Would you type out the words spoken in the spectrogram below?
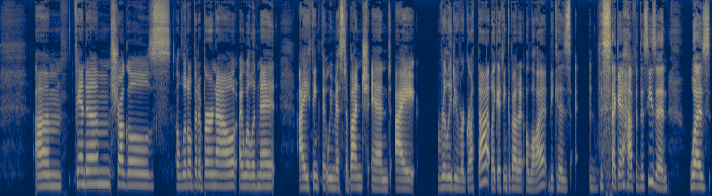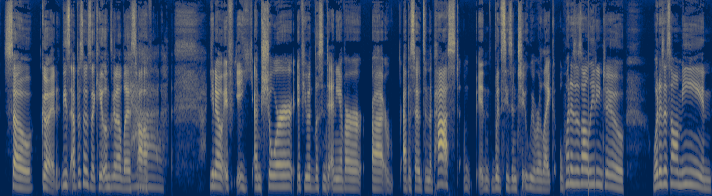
um fandom struggles a little bit of burnout i will admit I think that we missed a bunch and I really do regret that. Like I think about it a lot because the second half of the season was so good. These episodes that Caitlin's going to list yeah. off. You know, if I'm sure if you had listened to any of our uh, episodes in the past in, with season two, we were like, what is this all leading to? What does this all mean?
